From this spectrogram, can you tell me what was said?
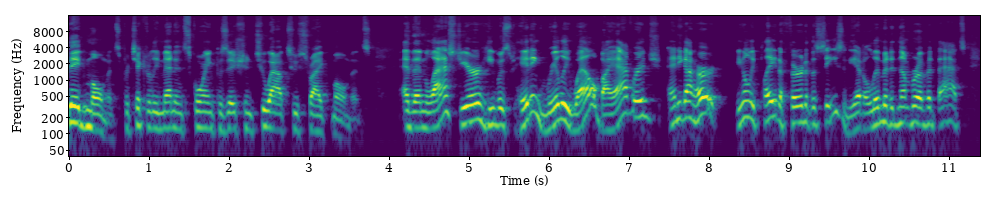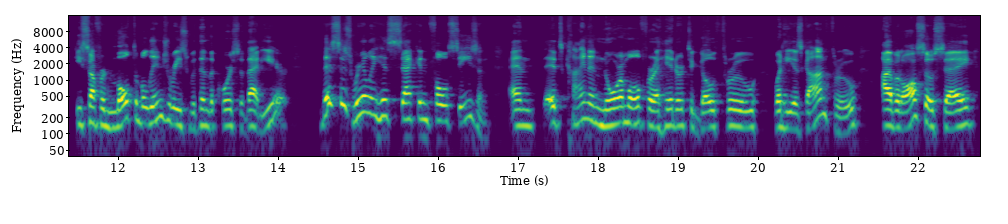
big moments, particularly men in scoring position, two out, two strike moments. And then last year, he was hitting really well by average, and he got hurt. He only played a third of the season. He had a limited number of at bats. He suffered multiple injuries within the course of that year. This is really his second full season, and it's kind of normal for a hitter to go through what he has gone through. I would also say,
